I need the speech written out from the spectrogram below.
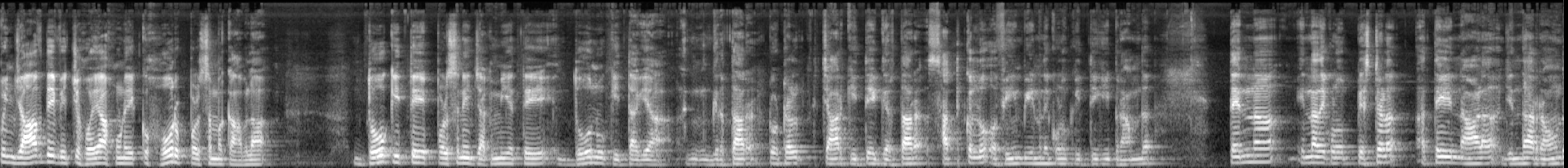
ਪੰਜਾਬ ਦੇ ਵਿੱਚ ਹੋਇਆ ਹੁਣ ਇੱਕ ਹੋਰ ਪੁਲਿਸ ਮੁਕਾਬਲਾ। ਦੋ ਕੀਤੇ ਪੁਲਿਸ ਨੇ ਜ਼ਖਮੀ ਅਤੇ ਦੋ ਨੂੰ ਕੀਤਾ ਗਿਆ ਗ੍ਰਿਫਤਾਰ। ਟੋਟਲ 4 ਕੀਤੇ ਗ੍ਰਿਫਤਾਰ 7 ਕਿਲੋ ਅਫੀਮ ਵੀ ਇਹਨਾਂ ਦੇ ਕੋਲੋਂ ਕੀਤੀ ਗਈ ਬਰਾਮਦ। ਤਿੰਨ ਇਹਨਾਂ ਦੇ ਕੋਲੋਂ ਪਿਸਟਲ ਅਤੇ ਨਾਲ ਜਿੰਦਾ ਰੌਂਦ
